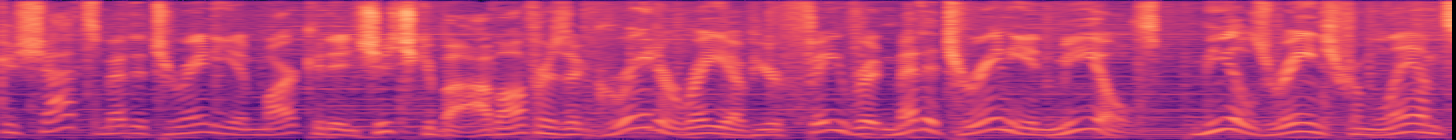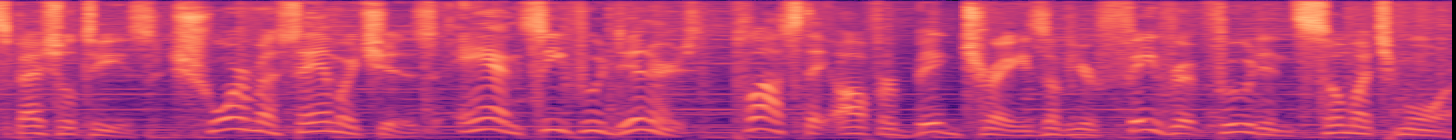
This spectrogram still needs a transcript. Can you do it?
Kashat's Mediterranean Market in Shish Kebab offers a great array of your favorite Mediterranean meals. Meals range from lamb specialties, shawarma sandwiches, and seafood dinners. Plus, they offer big trays of your favorite food and so much more.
